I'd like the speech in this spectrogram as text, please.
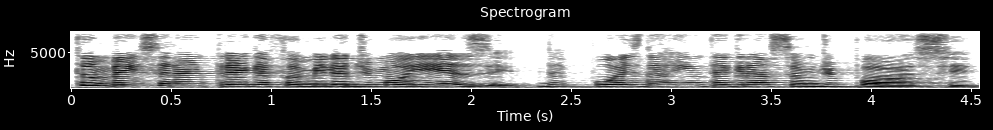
também será entregue à família de Moise depois da reintegração de posse.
